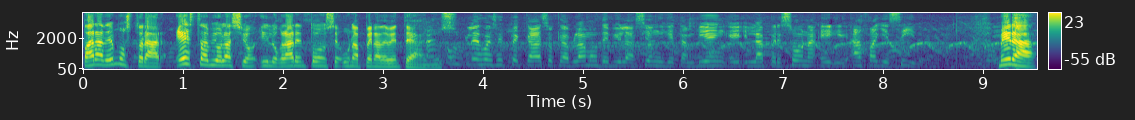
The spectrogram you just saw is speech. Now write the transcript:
para demostrar esta violación y lograr entonces una pena de 20 años. ¿Cuán complejo es este caso que hablamos de violación y que también eh, la persona eh, eh, ha fallecido? Mira.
